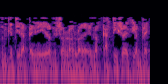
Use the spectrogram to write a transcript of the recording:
que tiene apellido, que son los, los, de- los castillos de siempre,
